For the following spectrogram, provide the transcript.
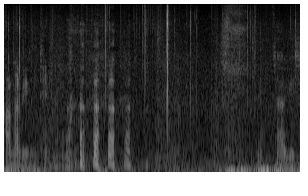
花火みたいになめっちゃ激しい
